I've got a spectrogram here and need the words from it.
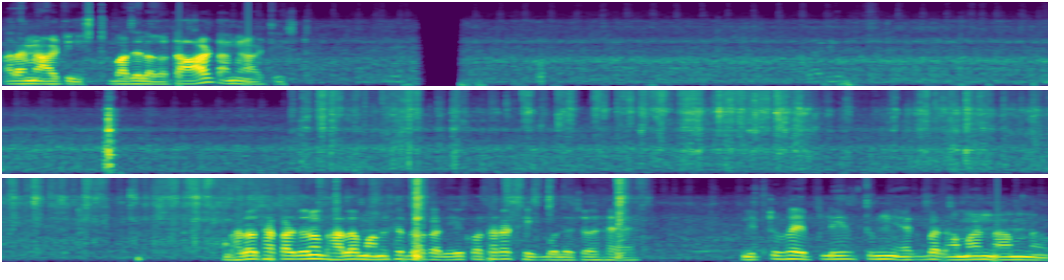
আর আমি আর্টিস্ট বাজে লাগাটা। আর্ট আমি আর্টিস্ট ভালো থাকার জন্য ভালো মানুষের দরকার, এই কথাটা ঠিক বলেছ হ্যাঁ। মিট্টু ভাই প্লিজ তুমি একবার আমার নাম নাও।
